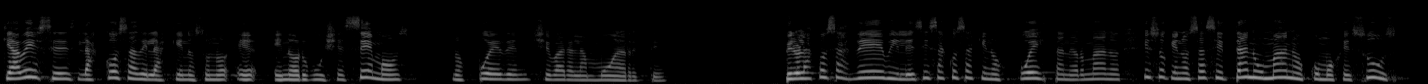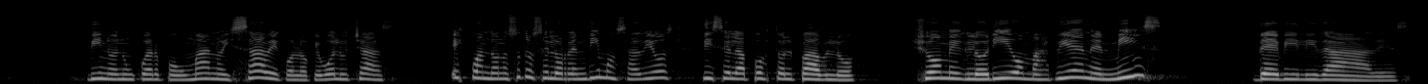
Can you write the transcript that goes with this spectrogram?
Que a veces las cosas de las que nos eh, enorgullecemos nos pueden llevar a la muerte. Pero las cosas débiles, esas cosas que nos cuestan, hermanos, eso que nos hace tan humanos como Jesús vino en un cuerpo humano y sabe con lo que vos luchás, es cuando nosotros se lo rendimos a Dios, dice el apóstol Pablo, yo me glorío más bien en mis debilidades.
